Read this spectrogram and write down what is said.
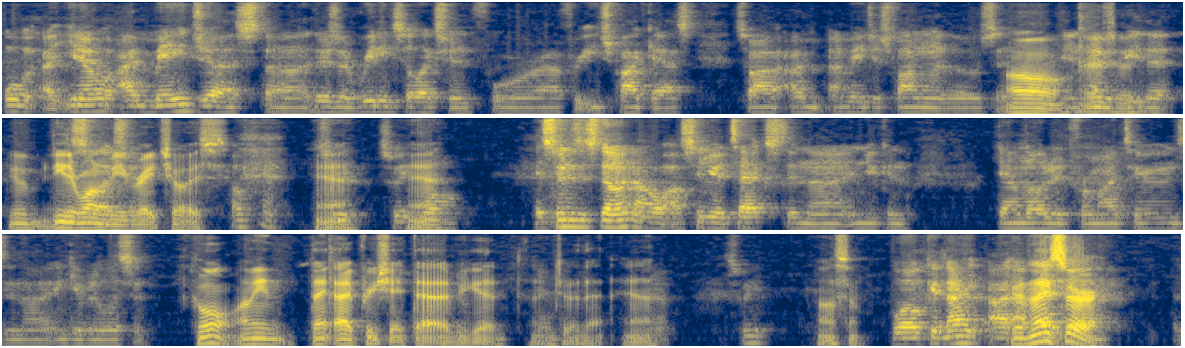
Well, uh, you know, I may just uh, there's a reading selection for uh, for each podcast, so I, I, I may just find one of those. And, oh, and have it be the, either the one would be a great choice. Okay, yeah. sweet, sweet. Yeah. Well, as soon as it's done, I'll, I'll send you a text and uh, and you can download it from iTunes and uh, and give it a listen. Cool. I mean, th- I appreciate that. That'd be good. I enjoyed that. Yeah. yeah. Sweet. Awesome. Well, good night. I, good I've night, sir. Uh,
